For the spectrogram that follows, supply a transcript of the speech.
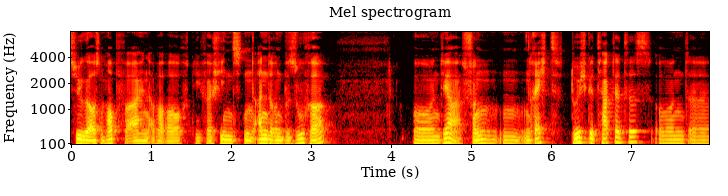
Züge aus dem Hauptverein, aber auch die verschiedensten anderen Besucher. Und ja, schon ein recht durchgetaktetes und äh,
